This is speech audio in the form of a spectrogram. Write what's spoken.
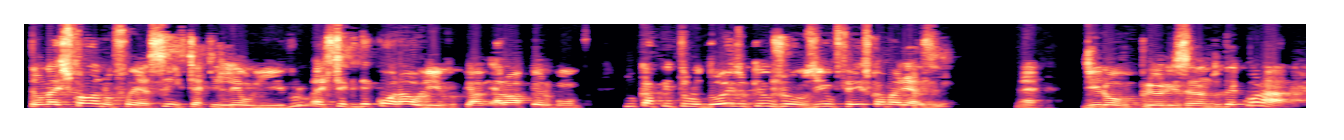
Então, na escola não foi assim, tinha que ler o livro, aí tinha que decorar o livro, porque era uma pergunta. No capítulo 2, o que o Joãozinho fez com a Mariazinha? Né? De novo, priorizando decorar.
